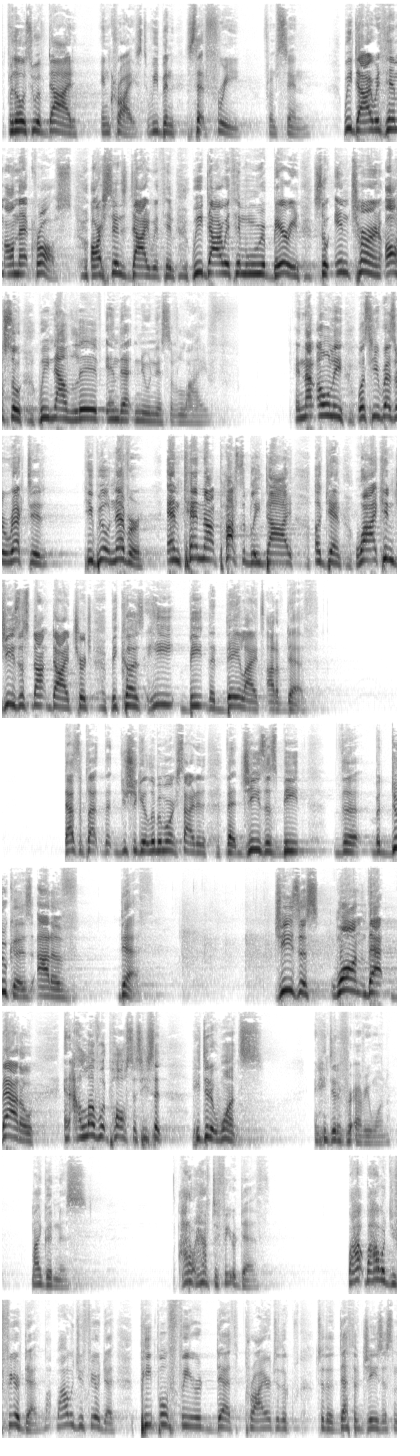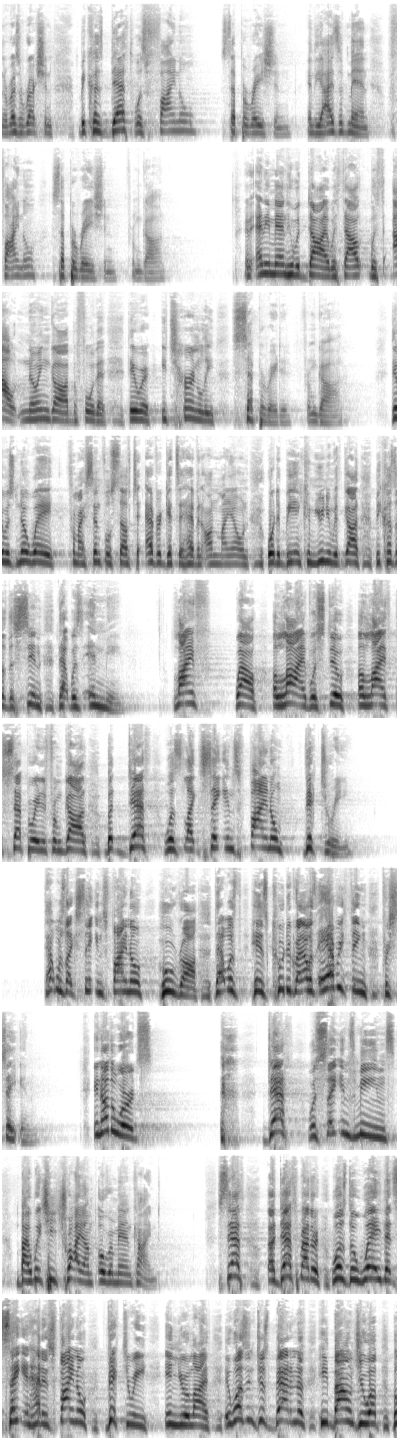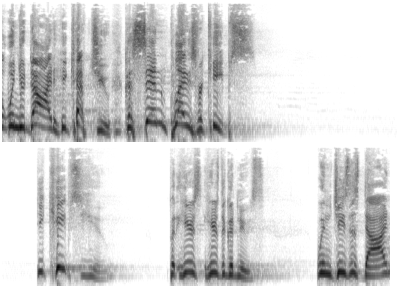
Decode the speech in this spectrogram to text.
For those who have died in christ we've been set free from sin We die with him on that cross. Our sins died with him. We died with him when we were buried. So in turn, also, we now live in that newness of life. And not only was he resurrected, he will never and cannot possibly die again. Why can Jesus not die, church? Because he beat the daylights out of death. That's the plat that you should get a little bit more excited that Jesus beat the badukas out of death. Jesus won that battle. And I love what Paul says. He said, He did it once and He did it for everyone. My goodness. I don't have to fear death. Why, why would you fear death? Why would you fear death? People feared death prior to the, to the death of Jesus and the resurrection because death was final separation in the eyes of man, final separation from God. And any man who would die without, without knowing God before that, they were eternally separated from God. There was no way for my sinful self to ever get to heaven on my own or to be in communion with God because of the sin that was in me. Life, wow, alive was still a life separated from God, but death was like Satan's final victory. That was like Satan's final hoorah. That was his coup de grace. That was everything for Satan. In other words, Death was Satan's means by which he triumphed over mankind. Death, uh, death rather was the way that Satan had his final victory in your life. It wasn't just bad enough he bound you up, but when you died, he kept you. Cause sin plays for keeps. He keeps you. But here's, here's the good news. When Jesus died,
